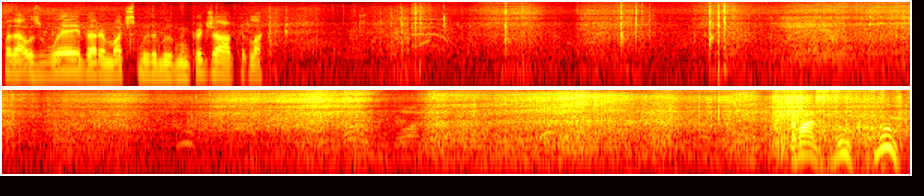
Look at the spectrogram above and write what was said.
But that was way better, much smoother movement. Good job. Good luck. On, move, move.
